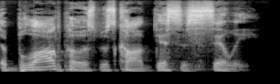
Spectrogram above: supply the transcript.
the blog post was called This is Silly.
